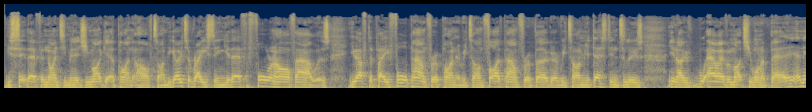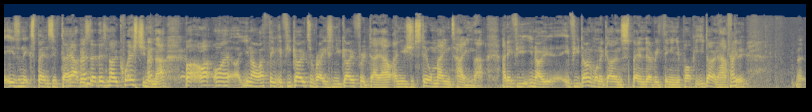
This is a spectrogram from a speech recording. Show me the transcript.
You sit there for 90 minutes. You might get a pint at half time. You go to racing, you're there for four and a half hours. You have to pay £4 for a pint every time, £5 for a burger every time. You're destined to lose, you know, however much you want to bet. And, it is an expensive day out. There's, And- there's no question in that. But I, I, you know, I think if you go to race and you go for a day out, and you should still maintain that. And if you, you know, if you don't want to go and spend everything in your pocket, you don't have to. But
